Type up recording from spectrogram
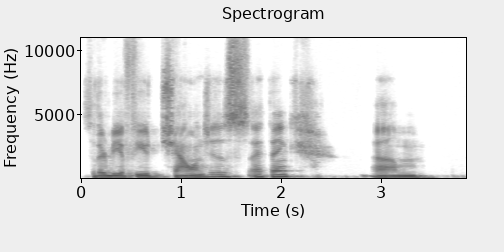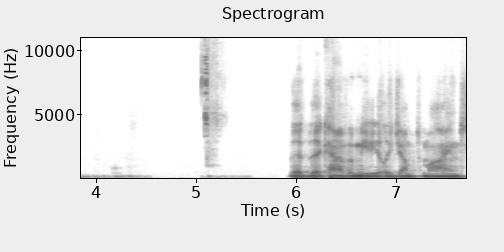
So there'd be a few challenges, I think, um, that, that kind of immediately jump to mind.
